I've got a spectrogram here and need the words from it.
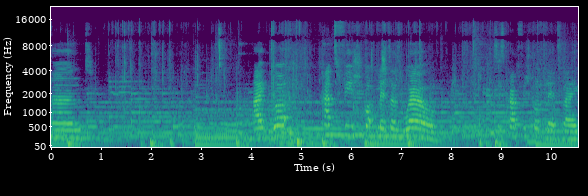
and i got catfish cutlets as well. This is catfish cutlets like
